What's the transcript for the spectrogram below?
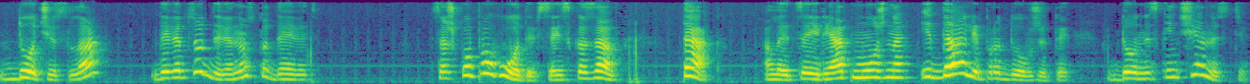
до числа 999. Сашко погодився і сказав, так, але цей ряд можна і далі продовжити до нескінченності.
